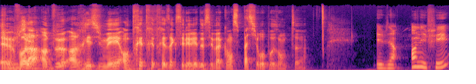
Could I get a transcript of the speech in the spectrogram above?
Euh, voilà un peu un résumé en très très très accéléré de ces vacances pas si reposantes. Eh bien, en effet,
